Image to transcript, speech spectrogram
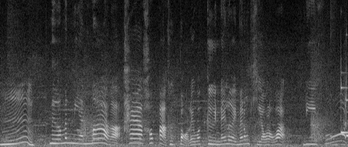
อืมเนื้อมันเนียนมากอะแค่เข้าปากคือบอกเลยว่ากืนได้เลย ไม่ต้องเคี้ยวแล้วอะ ดีโคตร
